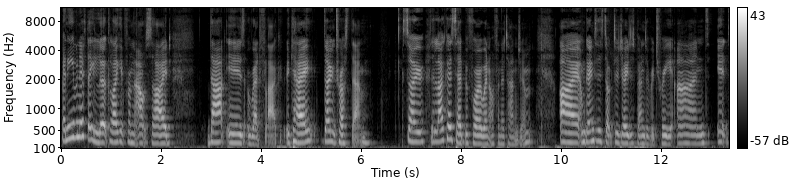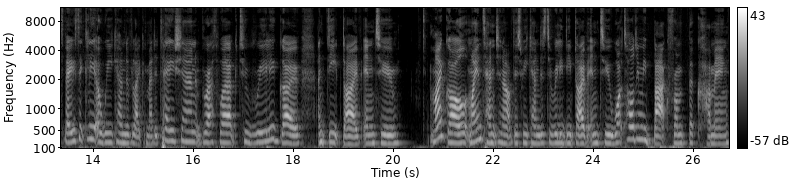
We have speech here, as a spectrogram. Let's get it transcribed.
And even if they look like it from the outside, that is a red flag, okay? Don't trust them. So, like I said before I went off on a tangent, I am going to this Dr. Joe Dispenza retreat, and it's basically a weekend of like meditation, breath work to really go and deep dive into my goal, my intention out of this weekend is to really deep dive into what's holding me back from becoming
